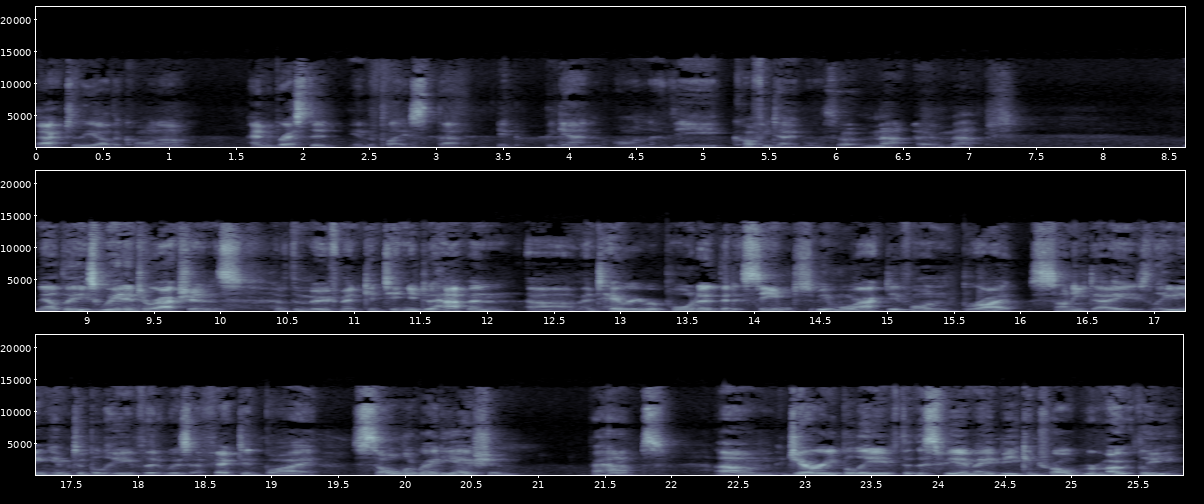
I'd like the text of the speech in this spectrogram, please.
back to the other corner, and rested in the place that it began on the coffee table. so it, map, it maps. Now, these weird interactions of the movement continued to happen, um, and Terry reported that it seemed to be more active on bright, sunny days, leading him to believe that it was affected by solar radiation, perhaps. Um, Jerry believed that the sphere may be controlled remotely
